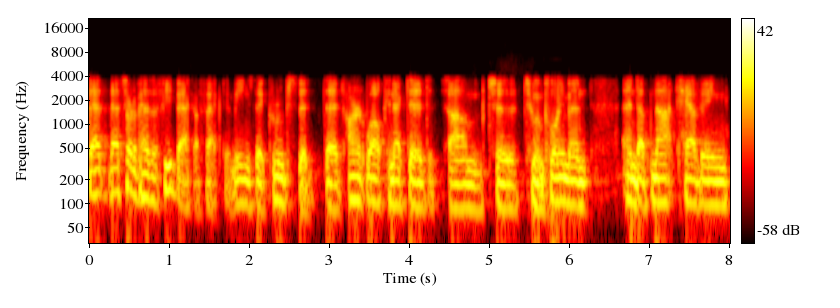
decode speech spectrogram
that, that sort of has a feedback effect. It means that groups that, that aren't well connected um, to, to employment end up not having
